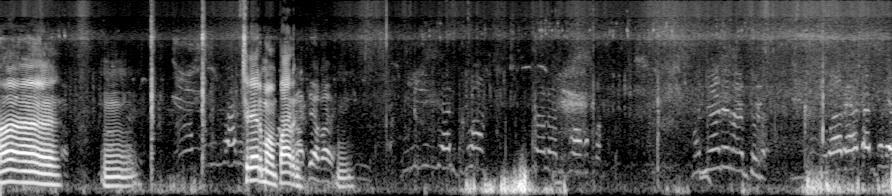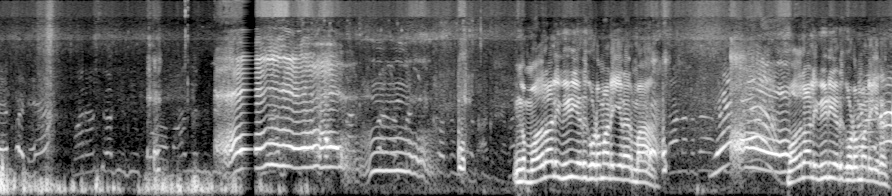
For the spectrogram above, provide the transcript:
ஆ ம். சரிம்மா பாருங்க. ம். இங்கே முதலாளி வீடியோ எடுக்க விட மாட்டேங்கிறாருமா. முதலாளி வீடியோ எடுக்க விட மாட்டேங்கிறார்.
